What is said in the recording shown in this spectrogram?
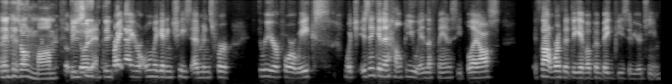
I And his own mom. Did you see the thing? Right now, you're only getting Chase Edmonds for three or four weeks, which isn't going to help you in the fantasy playoffs. It's not worth it to give up a big piece of your team.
